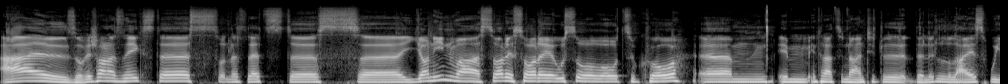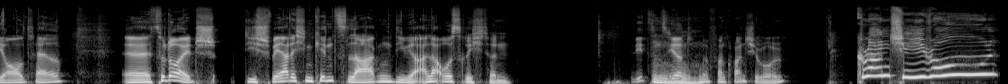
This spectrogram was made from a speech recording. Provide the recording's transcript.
Also, wir schauen als nächstes und als letztes äh, Yoninwa Sore Sore Uso Tsuko ähm, im internationalen Titel The Little Lies We All Tell. Äh, zu Deutsch, die schwerlichen Kindslagen, die wir alle ausrichten. Lizenziert Mhm. von Crunchyroll. Crunchyroll!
